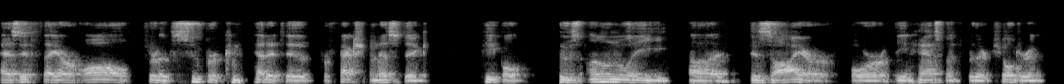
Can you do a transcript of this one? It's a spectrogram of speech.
as if they are all sort of super competitive, perfectionistic people whose only uh, desire for the enhancement for their children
